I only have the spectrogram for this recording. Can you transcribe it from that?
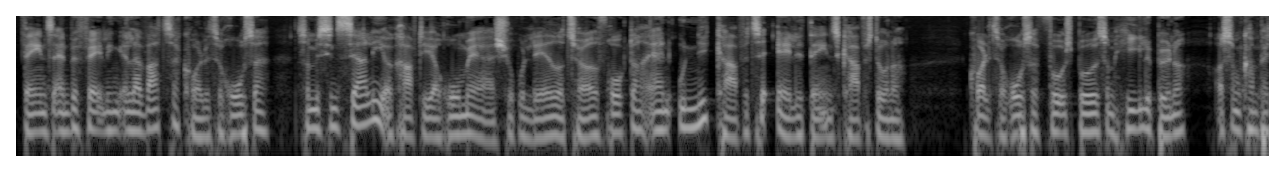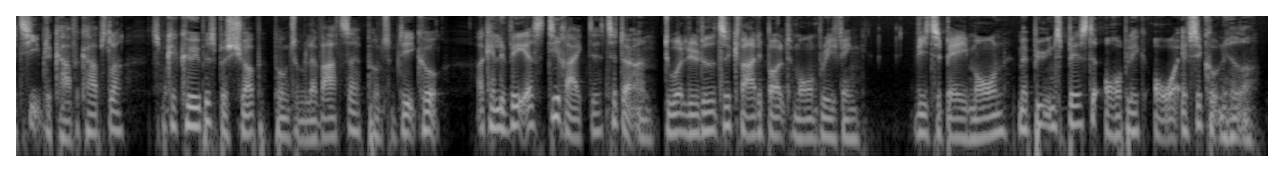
Dagens anbefaling er Lavazza Quality Rosa, som med sin særlige og kraftige aromaer af chokolade og tørrede frugter er en unik kaffe til alle dagens kaffestunder. Quality Rosa fås både som hele bønder og som kompatible kaffekapsler, som kan købes på shop.lavazza.dk og kan leveres direkte til døren. Du har lyttet til Kvartibolt Morgenbriefing. Vi er tilbage i morgen med byens bedste overblik over FC-kundigheder.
